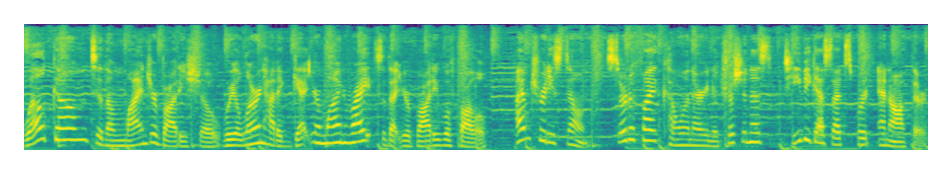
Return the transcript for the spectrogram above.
Welcome to the Mind Your Body Show, where you'll learn how to get your mind right so that your body will follow. I'm Trudy Stone, certified culinary nutritionist, TV guest expert, and author.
